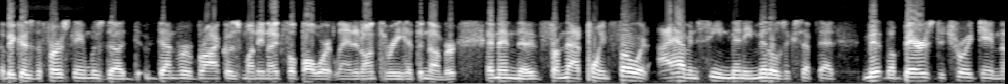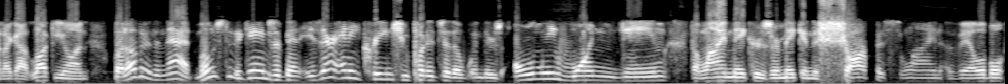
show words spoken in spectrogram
Uh, because the first game was the Denver Broncos Monday Night Football where it landed on three, hit the number, and then the, from that point forward, I haven't seen many middles except that uh, Bears Detroit game that I got lucky on. But other than that, most of the games have been. Is there any credence you put into the when there's only one game, the line makers are making the sharpest line available,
